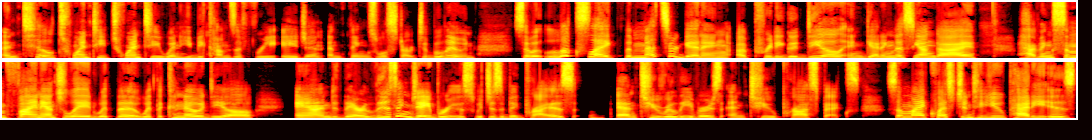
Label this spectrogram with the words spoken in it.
until 2020 when he becomes a free agent and things will start to balloon. So it looks like the Mets are getting a pretty good deal in getting this young guy, having some financial aid with the with the Cano deal, and they're losing Jay Bruce, which is a big prize, and two relievers and two prospects. So my question to you, Patty, is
